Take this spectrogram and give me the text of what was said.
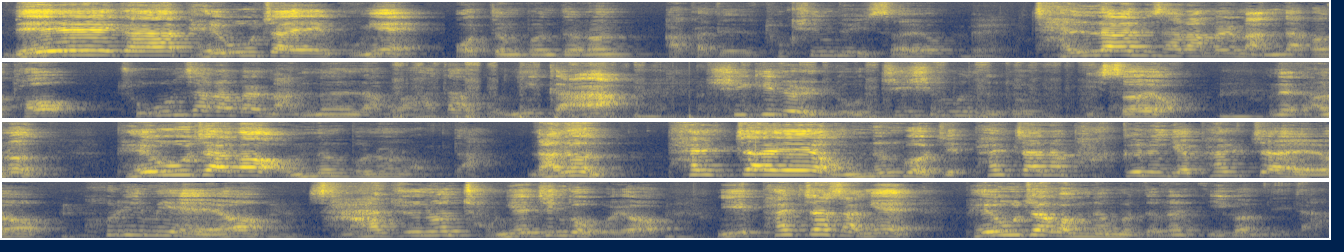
내가 배우자의 궁에 어떤 분들은 아까 전에 독신도 있어요 네. 잘난 사람을 만나고 더 좋은 사람을 만나려고 하다 보니까 시기를 놓치신 분들도 있어요. 근데 나는 배우자가 없는 분은 없다. 나는 팔자에 없는 거지. 팔자는 바꾸는 게 팔자예요. 흐름이에요. 사주는 정해진 거고요. 이 팔자상에 배우자가 없는 분들은 이겁니다.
